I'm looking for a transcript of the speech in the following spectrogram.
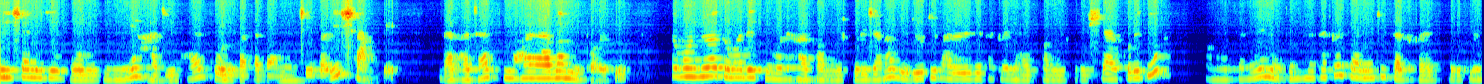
নিশা নিজের বোনকে নিয়ে হাজির হয় কলকাতা ব্যানার্জির বাড়ির সামনে। দেখা যাক কি হয় আগামী পর্বে। তো বন্ধুরা, তোমাদের কি মনে হয় কমেন্ট করে জানাও। ভিডিওটি ভালো লেগে থাকলে লাইক কমেন্ট করে শেয়ার করে দিও। আমার চ্যানেলে নতুন হয়ে থাকলে চ্যানেলটি সাবস্ক্রাইব করে দিও।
